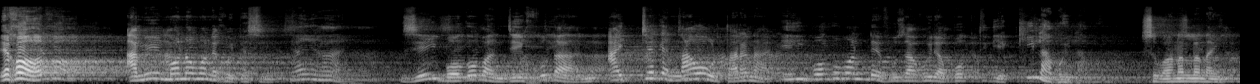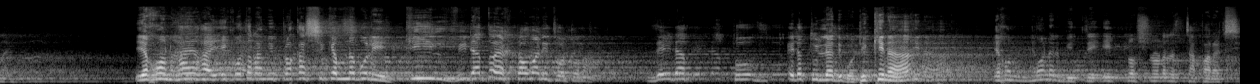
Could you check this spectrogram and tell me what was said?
এখন আমি মনে মনে কইতেছি, হাই হাই, যেই ভগবান, যেই খুদা আইটাকে নাও তারে না, এই ভগবান দে পূজা কইরা ভক্তি দিয়ে কি লাভ হইলাম সুবান আল্লাহ নাই। এখন হায় হায় এই কথাটা আমি প্রকাশ্যে কেমনে বলি? কিল ভিডা তো একটাও মারি থতো না। যে এটা তো, এটা তুলিয়া দিব, ঠিক কি না এখন মনের ভিতরে এই প্রশ্নটা চাপা রাখছি।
